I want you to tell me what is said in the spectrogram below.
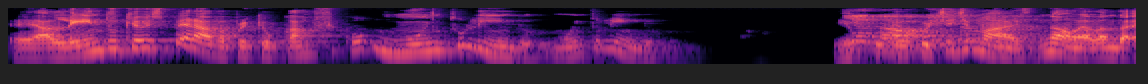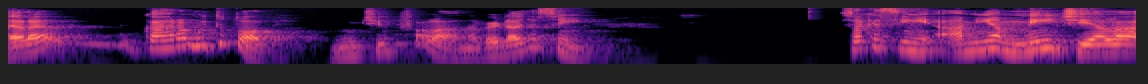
é, além do que eu esperava, porque o carro ficou muito lindo, muito lindo. Eu, andava eu curti demais. Não, ela, anda- ela, o carro era muito top, não tinha o que falar. Na verdade, assim. Só que assim, a minha mente, ela,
